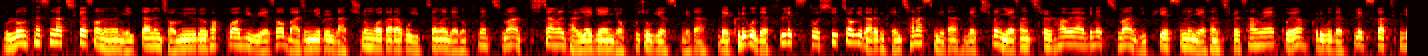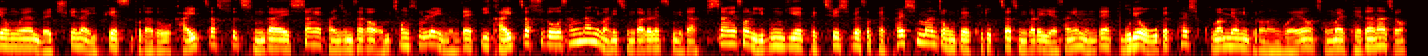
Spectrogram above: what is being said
물론 테슬라 측에서는 일단은 점유율을 확보하기 위해서 마진율을 낮추는 거다라고 입장을 내놓긴 했지만 시장을 달래기엔 역부족이었습니다. 네, 그리고 넷플릭스도 실적이 나름 괜찮았습니다. 매출은 예상치를 하회하긴 했지만 EPS는 예상치를 상회했고요. 그리고 넷플릭스 같은 경우엔 매출이나 EPS보다도 가입자 수 증가에 시장의 관심사가 엄청 쏠려 있는데 이 가입자 수도 상당히 많이 증가를 했습니다. 시장에선 2분기에 170에서 180만 정도의 구독자 증가를 예상했는데 무려 589만 명이 늘어난 거예요. 정말 대단하죠.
